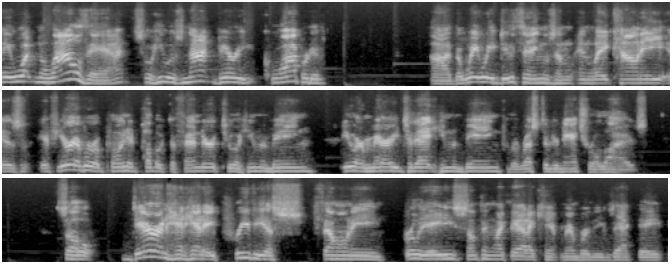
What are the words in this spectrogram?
they wouldn't allow that, so he was not very cooperative. Uh, the way we do things in, in Lake County is if you're ever appointed public defender to a human being, you are married to that human being for the rest of your natural lives. So Darren had had a previous felony, early 80s, something like that. I can't remember the exact date.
